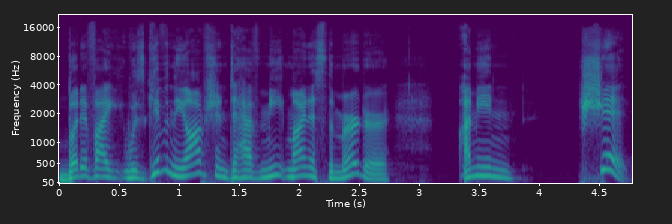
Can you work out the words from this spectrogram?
but if i was given the option to have meat minus the murder i mean shit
